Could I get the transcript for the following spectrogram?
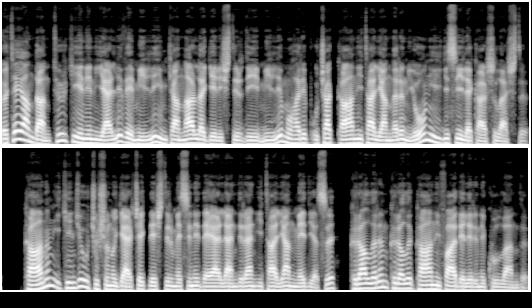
Öte yandan Türkiye'nin yerli ve milli imkanlarla geliştirdiği milli muharip uçak Kaan İtalyanların yoğun ilgisiyle karşılaştı. Kaan'ın ikinci uçuşunu gerçekleştirmesini değerlendiren İtalyan medyası, kralların kralı Kaan ifadelerini kullandı.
